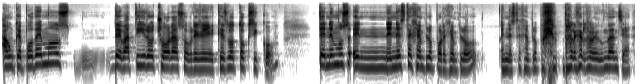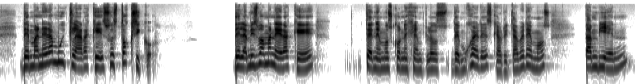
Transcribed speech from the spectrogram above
Aunque podemos debatir ocho horas sobre qué es lo tóxico, tenemos en, este ejemplo, por ejemplo, en este ejemplo, valga la redundancia, de manera muy clara que eso es tóxico. De la misma manera que tenemos con ejemplos de mujeres, que ahorita veremos, también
